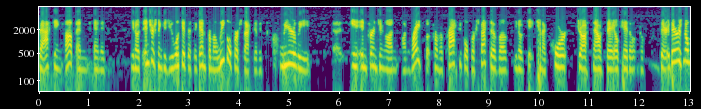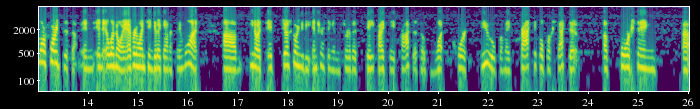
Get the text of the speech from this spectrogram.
backing up, and and it's you know it's interesting because you look at this again from a legal perspective. It's clearly uh, infringing on, on rights, but from a practical perspective of, you know, can a court just now say, okay, the, the, there, there is no more FOID system in, in Illinois. Everyone can get a gun if they want. Um, you know, it's, it's just going to be interesting in sort of a state by state process of what courts do from a practical perspective of forcing, uh,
